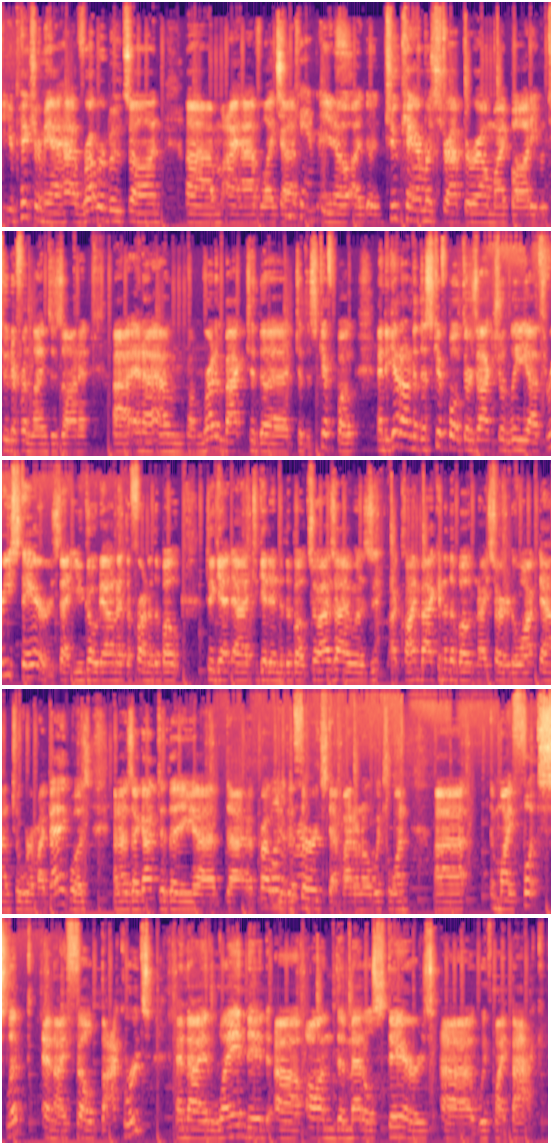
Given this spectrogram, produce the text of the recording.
you picture me. I have rubber boots on. Um, I have like Two a, cameras. you know, a, a- two cameras strapped around my body with two different lenses on it, uh, and I, I'm, I'm running back to the to the skiff boat. And to get onto the skiff boat, there's actually uh, three stairs that you go down at the front of the boat to get uh, to get into the boat. So as I was, I climbed back into the boat and I started to walk down to where my bag was. And as I got to the, uh, the probably the the third step, I don't know which one. Uh, my foot slipped and I fell backwards and I landed uh, on the metal stairs uh, with my back.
